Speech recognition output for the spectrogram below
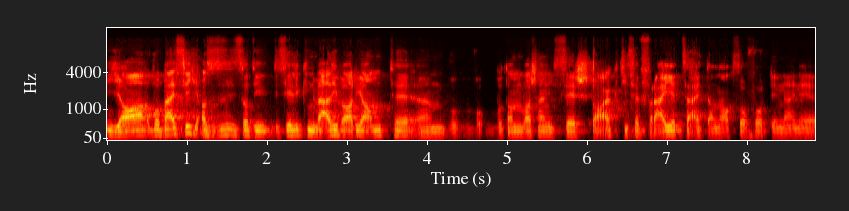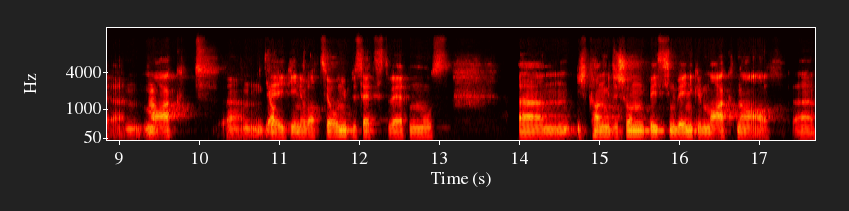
Ja, wobei sich, also das ist so die, die Silicon Valley-Variante, ähm, wo, wo, wo, dann wahrscheinlich sehr stark diese freie Zeit dann auch sofort in eine ähm, marktfähige ähm, ja. Innovation übersetzt werden muss. Ähm, ich kann mir das schon ein bisschen weniger marktnah auch äh,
